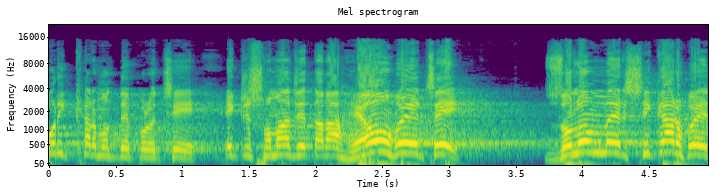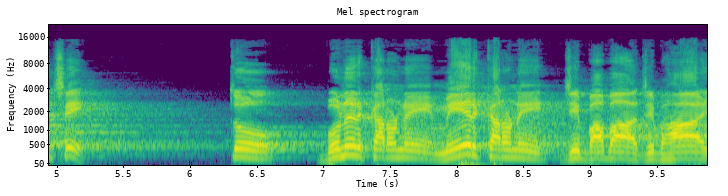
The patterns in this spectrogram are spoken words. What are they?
পরীক্ষার মধ্যে পড়েছে, একটু সমাজে তারা হেয় হয়েছে, জলমের শিকার হয়েছে, তো বোনের কারণে, মেয়ের কারণে যে বাবা, যে ভাই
